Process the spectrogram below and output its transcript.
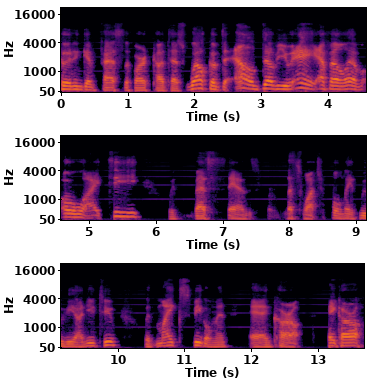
couldn't get past the fart contest. Welcome to LWAFLMOYT with that stands for Let's Watch a Full Length Movie on YouTube with Mike Spiegelman and Carl. Hey, Carl.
